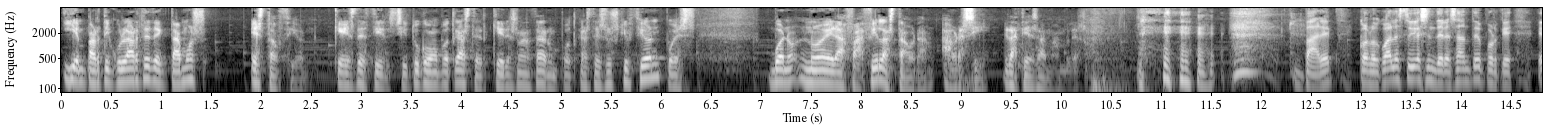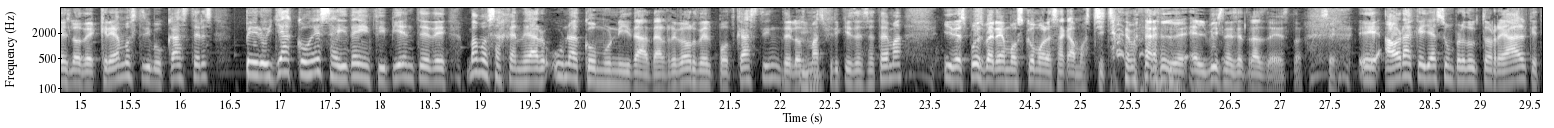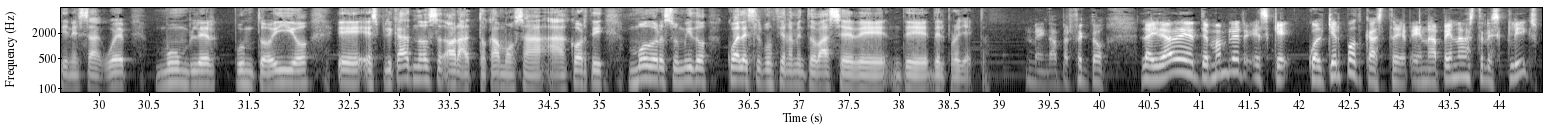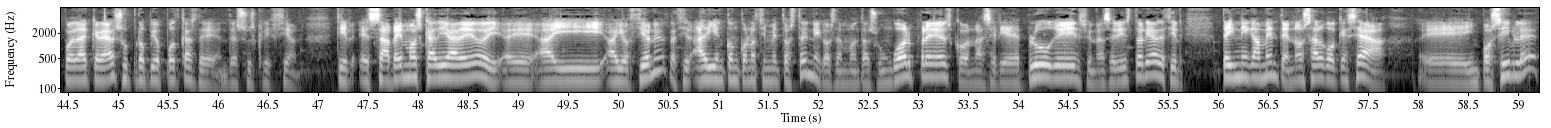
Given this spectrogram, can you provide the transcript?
Y en particular detectamos esta opción, que es decir, si tú como podcaster quieres lanzar un podcast de suscripción, pues bueno, no era fácil hasta ahora. Ahora sí, gracias a Mumbler. Vale, con lo cual esto ya es interesante porque es lo de creamos tribucasters, pero ya con esa idea incipiente de vamos a generar una comunidad alrededor del podcasting, de los más frikis de ese tema, y después veremos cómo le sacamos chicha, el, el business detrás de esto. Sí. Eh, ahora que ya es un producto real, que tiene esa web mumbler.io, eh, explicadnos, ahora tocamos a, a Corti, modo resumido, cuál es el funcionamiento base de- de- del proyecto. Venga, perfecto. La idea de, de Mumbler es que cualquier podcaster en apenas tres clics pueda crear su propio podcast de, suscripción. Es decir, eh, sabemos que a día de hoy eh, hay, hay opciones, es decir, alguien con conocimientos técnicos de montarse un WordPress, con una serie de plugins y una serie de historias, es decir, técnicamente no es algo que sea eh, imposible,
